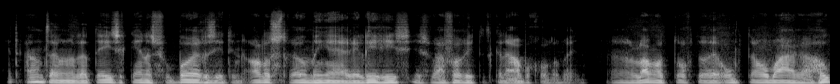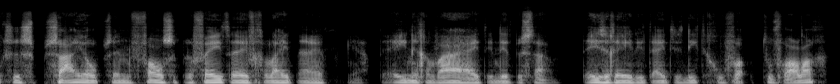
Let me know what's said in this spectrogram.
Het aantonen dat deze kennis verborgen zit in alle stromingen en religies is waarvoor ik het kanaal begonnen ben. Een lange tocht door ontelbare hoaxes, psyops en valse profeten heeft geleid naar ja, de enige waarheid in dit bestaan. Deze realiteit is niet toevallig,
